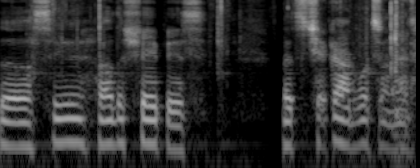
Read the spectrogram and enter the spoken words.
So see how the shape is. Let's check out what's on it.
